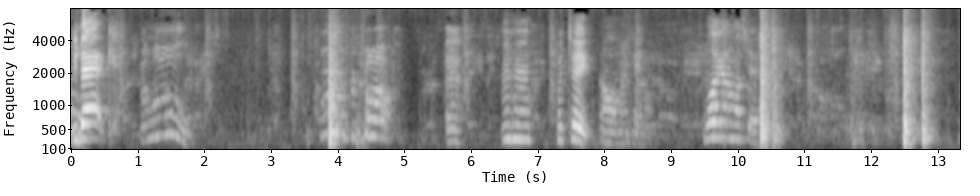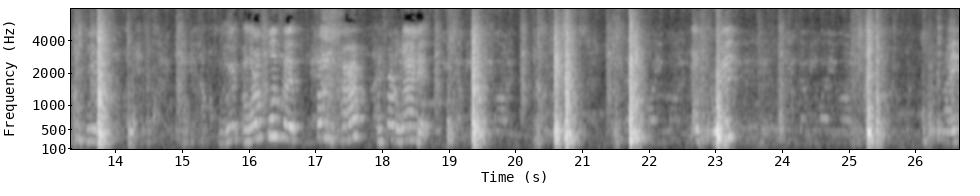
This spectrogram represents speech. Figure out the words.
We back. Mm. Mm-hmm. What tape? Oh, my camera. Well, I got a mustache. I'm gonna flip it from the cap and try to land it. That's great. Right.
